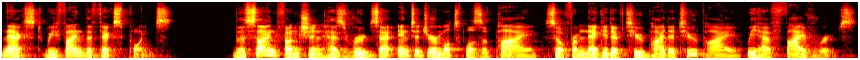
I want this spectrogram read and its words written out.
Next, we find the fixed points. The sine function has roots at integer multiples of pi, so from negative 2 pi to 2 pi, we have 5 roots.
